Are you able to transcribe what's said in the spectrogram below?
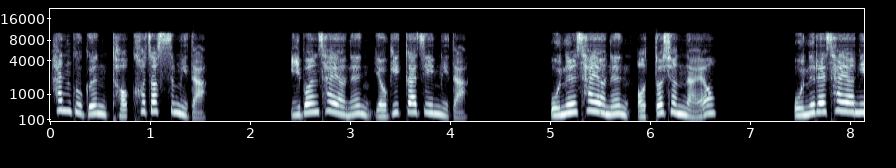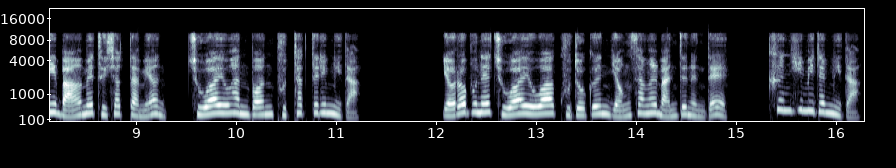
한국은 더 커졌습니다. 이번 사연은 여기까지입니다. 오늘 사연은 어떠셨나요? 오늘의 사연이 마음에 드셨다면 좋아요 한번 부탁드립니다. 여러분의 좋아요와 구독은 영상을 만드는데 큰 힘이 됩니다.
